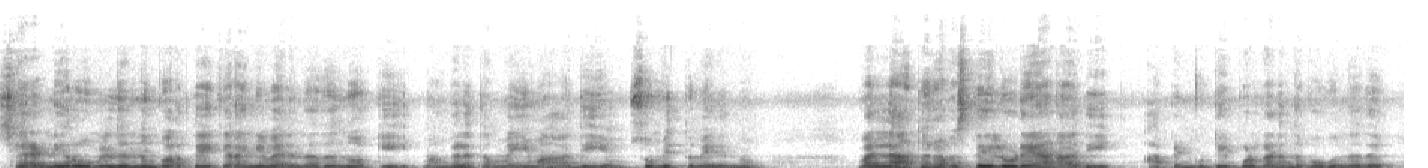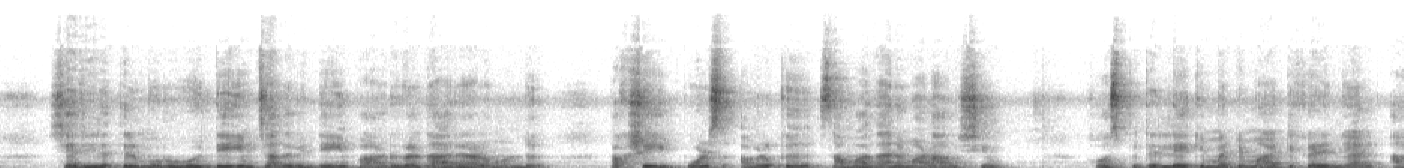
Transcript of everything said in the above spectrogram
ശരണ്യ റൂമിൽ നിന്നും പുറത്തേക്ക് ഇറങ്ങി വരുന്നത് നോക്കി മംഗളത്തമ്മയും ആദിയും സുമിത്തുമിരുന്നു. വല്ലാത്തൊരവസ്ഥയിലൂടെയാണ് ആദി ആ പെൺകുട്ടി ഇപ്പോൾ കടന്നു പോകുന്നത്. ശരീരത്തിൽ മുറിവിന്റെയും ചതവിന്റെയും പാടുകൾ ധാരാളമുണ്ട്. പക്ഷേ ഇപ്പോൾ അവൾക്ക് സമാധാനമാണ് ആവശ്യം. ഹോസ്പിറ്റലിലേക്കും മറ്റും മാറ്റിക്കഴിഞ്ഞാൽ ആ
